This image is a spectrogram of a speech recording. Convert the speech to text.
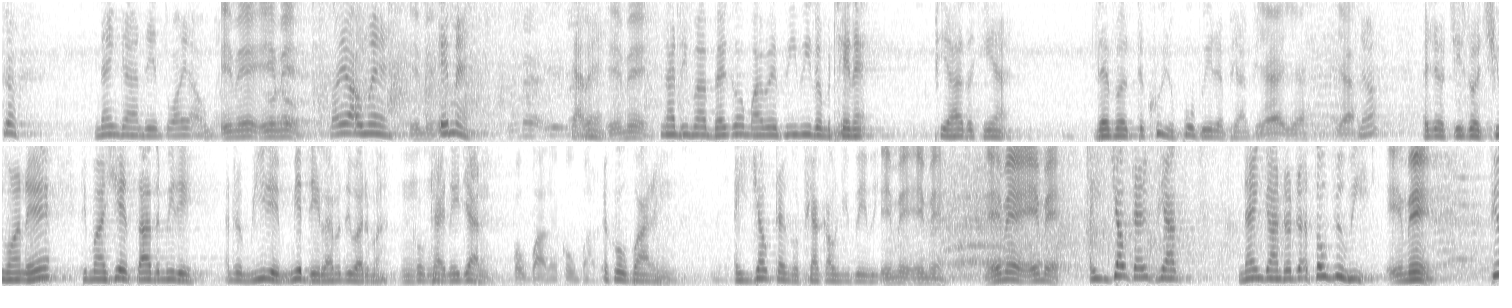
ပြောနိုင်ငံတွေသွားရအောင်မယ်အာမင်အာမင်သွားရအောင်မယ်အာမင်အာမင်ဒါပဲအာမင်ငါဒီမှာဘန်ကောက်မှာပဲပြီးပြီးလို့မထင်နဲ့ဖျားသခင်က level တစ်ခုကိုပို့ပေးတယ်ဖျားဖျား yeah yeah yeah နော်အဲ့တော့ကြီးစိုးချီးဝမ်းတယ်ဒီမှာရှေ့သားသမီးတွေ အဲ့ဒါမီးတွေမြစ်တွေလည်းမသိပါဘူးဒီမှာကုန်ထိုင်နေကြတယ်ကုန်ပါတယ်ကုန်ပါတယ်ကုန်ပါတယ်အရောက်တိုင်းကိုဖျားကောင်းကြီးပေးပြီအာမင်အာမင်အာမင်အာမင်အရောက်တိုင်းဖျားနိုင်ငံတော်အသုံးပြုပြီအာမင်ပြု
